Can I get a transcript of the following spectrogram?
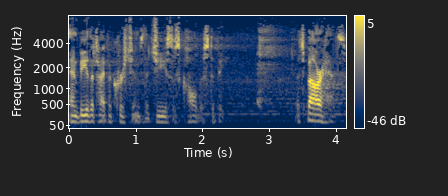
and be the type of Christians that Jesus called us to be. Let's bow our heads.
